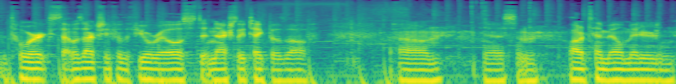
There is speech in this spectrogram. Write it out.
the Torx. That was actually for the fuel rails. Didn't actually take those off. Um, yeah, some a lot of 10 millimeters and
